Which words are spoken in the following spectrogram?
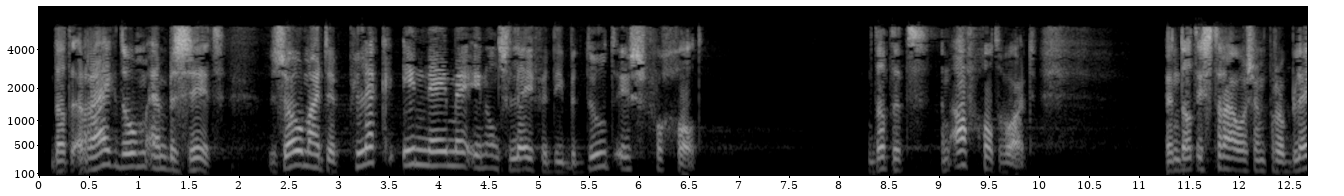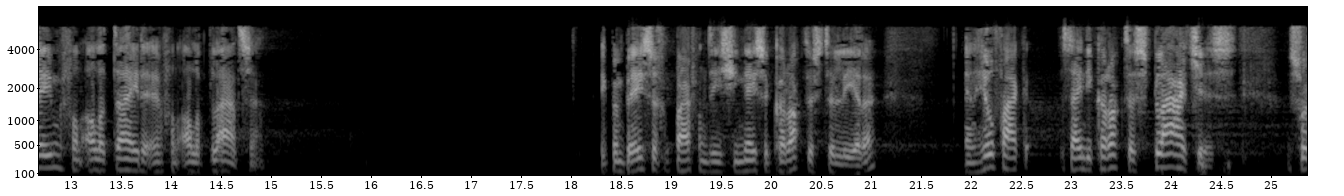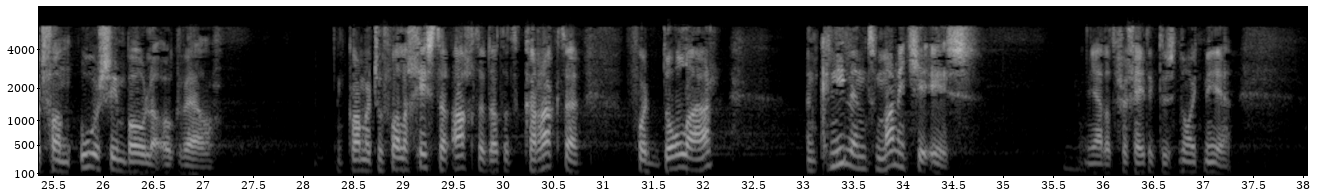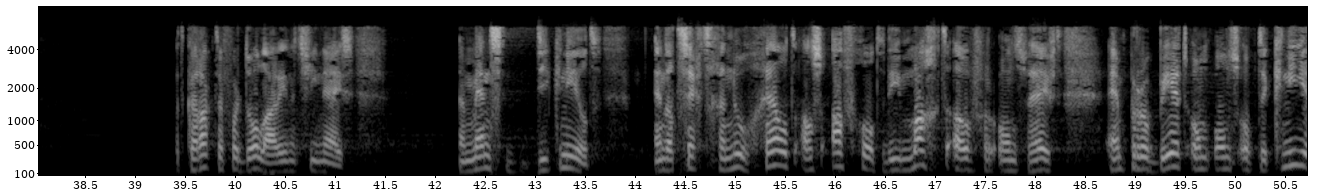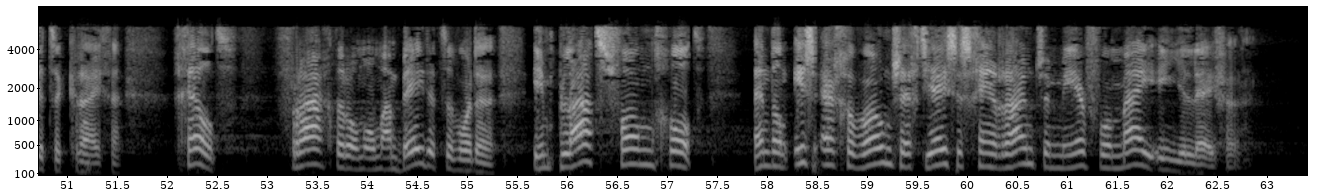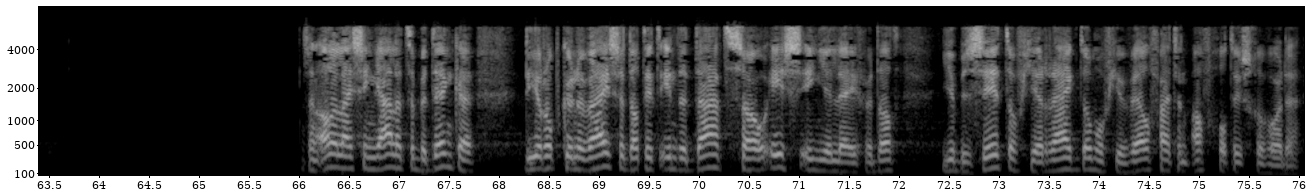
Dat rijkdom en bezit zomaar de plek innemen in ons leven die bedoeld is voor God. dat het een afgod wordt. En dat is trouwens een probleem van alle tijden en van alle plaatsen. Ik ben bezig een paar van die Chinese karakters te leren. En heel vaak zijn die karakters plaatjes. Een soort van oersymbolen ook wel. Ik kwam er toevallig gisteren achter dat het karakter voor dollar een knielend mannetje is. Ja, dat vergeet ik dus nooit meer. Het karakter voor dollar in het Chinees. Een mens die knielt. En dat zegt genoeg. Geld als afgod die macht over ons heeft en probeert om ons op de knieën te krijgen. Geld vraagt erom om aanbeden te worden in plaats van God. En dan is er gewoon, zegt Jezus, geen ruimte meer voor mij in je leven. Er zijn allerlei signalen te bedenken die erop kunnen wijzen dat dit inderdaad zo is in je leven. Dat je bezit of je rijkdom of je welvaart een afgod is geworden.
